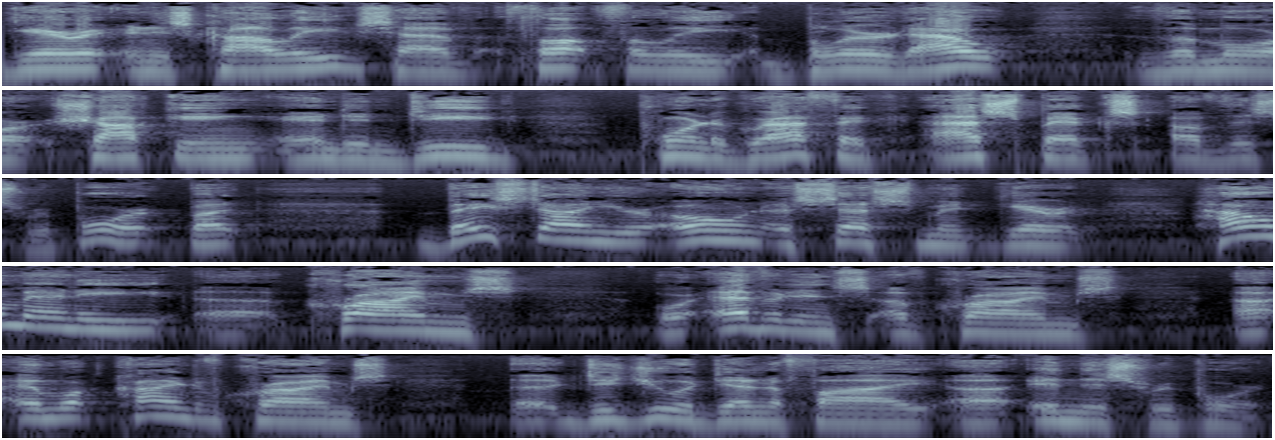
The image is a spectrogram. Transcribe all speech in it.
Garrett and his colleagues have thoughtfully blurred out the more shocking and indeed pornographic aspects of this report. But based on your own assessment, Garrett, how many uh, crimes or evidence of crimes uh, and what kind of crimes did you identify uh, in this report?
